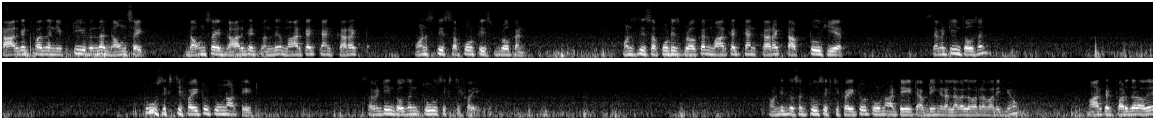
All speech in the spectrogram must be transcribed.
target for the Nifty if இந்த down side down side target வந்து market can correct once the support is broken once the support is broken market can correct up to here seventeen thousand two sixty five to two nought eight seventeen thousand two sixty five seventeen thousand two sixty five to two nought eight அப்படிங்கிற லெவல் வர்ற வரைக்கும் மார்க்கெட் ஃபர்தராகவே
